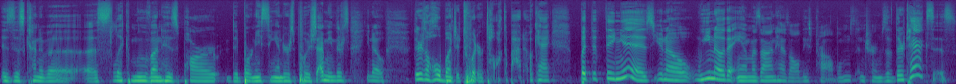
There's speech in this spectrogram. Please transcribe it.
is this kind of a, a, slick move on his part? Did Bernie Sanders push? I mean, there's you know, there's a whole bunch of Twitter talk about it. Okay, but the thing is, you know, we know that Amazon has all these problems in terms of their taxes,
